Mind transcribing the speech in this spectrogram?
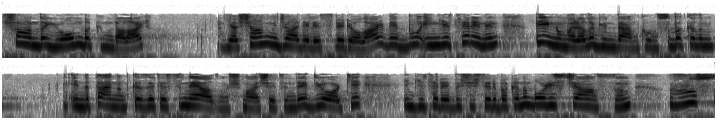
Şu anda yoğun bakımdalar yaşam mücadelesi veriyorlar ve bu İngiltere'nin bir numaralı gündem konusu. Bakalım Independent gazetesi ne yazmış manşetinde? Diyor ki İngiltere Dışişleri Bakanı Boris Johnson Rus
